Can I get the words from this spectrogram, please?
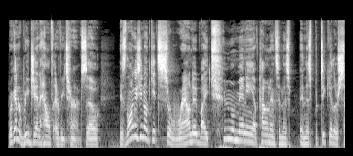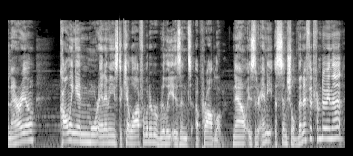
we're going to regen health every turn. So as long as you don't get surrounded by too many opponents in this in this particular scenario, calling in more enemies to kill off or whatever really isn't a problem. Now, is there any essential benefit from doing that?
